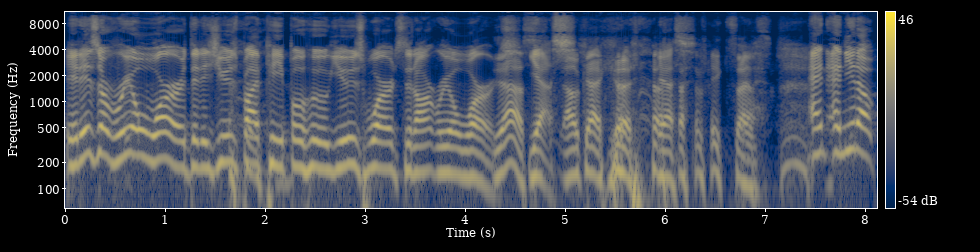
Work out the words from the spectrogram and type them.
It is a real word that is used by people who use words that aren't real words. yes. Yes. Okay, good. Yes. Makes sense. And and you know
